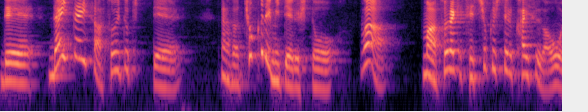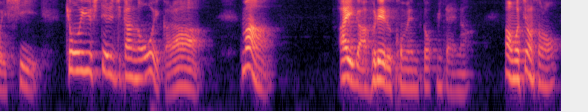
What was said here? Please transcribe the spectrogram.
で大体さそういう時ってなんかその直で見てる人はまあそれだけ接触してる回数が多いし共有してる時間が多いからまあ愛が溢れるコメントみたいな。まあもちろんその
